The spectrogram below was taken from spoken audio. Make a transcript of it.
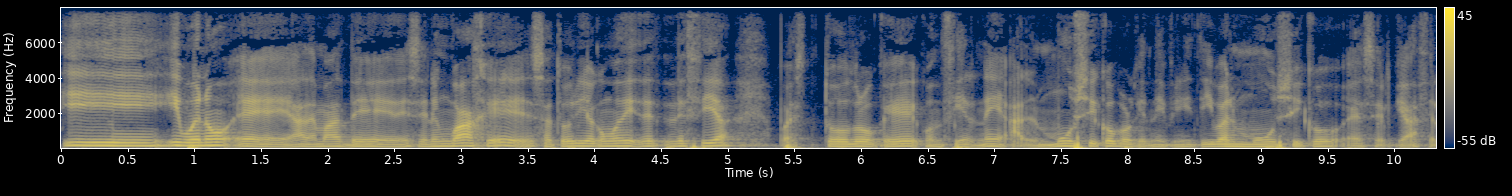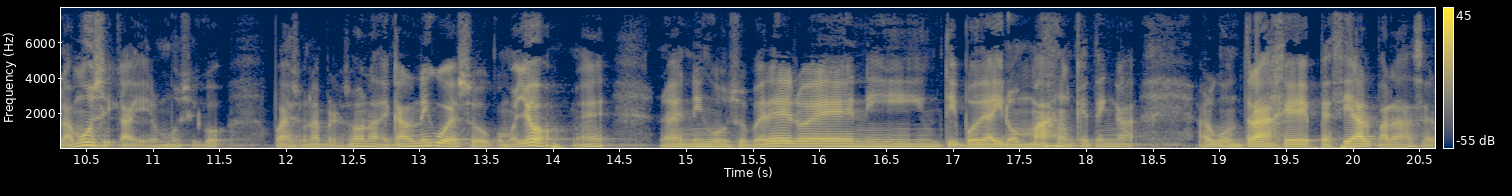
Y, bueno, eh, además de, ese lenguaje, esa teoría, como decía, pues todo lo que concierne al músico, porque en definitiva el músico es el que hace la música y el músico pues es una persona de carne y hueso como yo, ¿eh? no es ningún superhéroe ni un tipo de Iron Man que tenga algún traje especial para hacer,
